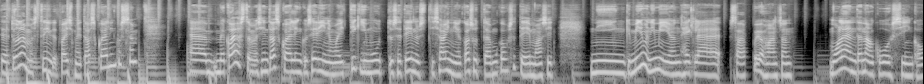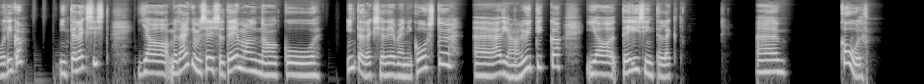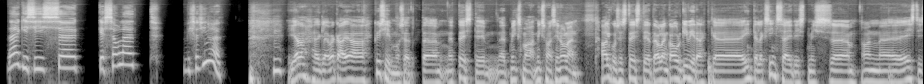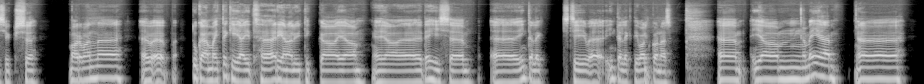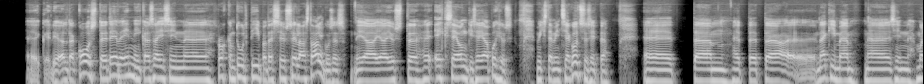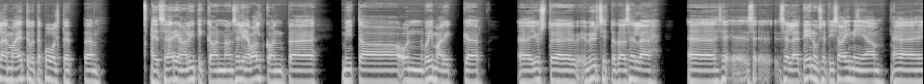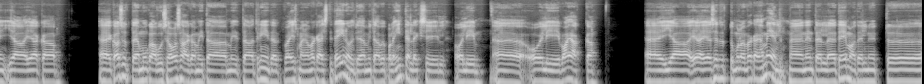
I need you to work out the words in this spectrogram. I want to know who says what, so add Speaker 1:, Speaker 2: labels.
Speaker 1: tere tulemast Trend Advice meie taskuhäälingusse. Äh, me kajastame siin taskuhäälingus erinevaid digimuutuse, teenuse disaini ja kasutajamugavuse teemasid ning minu nimi on Hegle Sarapuu Johanson. ma olen täna koos siin Kauriga Intellexist ja me räägime sellisel teemal nagu Intellex ja Deveni koostöö, äh, ärianalüütika ja tehisintellekt. Äh, Kaur, räägi siis, kes sa oled, miks sa siin oled?
Speaker 2: jah, Egle, väga hea küsimus, et, et tõesti, et miks ma, miks ma siin olen. alguses tõesti, et olen Kaur Kivirähk äh, Intellex Inside'ist, mis äh, on äh, Eestis üks, ma arvan, tugevamaid tegijaid ärianalüütika ja, ja tehisintellekti, intellekti valdkonnas. ja meie nii-öelda koostöö TVN-iga sai siin äh, rohkem tuult tiibadesse just selle aasta alguses ja, ja just äh, ehk see ongi see hea põhjus, miks te mind siia kutsusite. et, ähm, et, et äh, nägime siin mõlema ettevõtte poolt, et, et see ärianalüütika on, on selline valdkond, mida on võimalik just vürtsitada selle, selle teenuse disaini ja, ja, ja ka kasutajamugavuse osaga, mida, mida Trinidad Wiseman on väga hästi teinud ja mida võib-olla Intellexil oli, äh, oli vajaka. Äh, ja, ja, ja seetõttu mul on väga hea meel nendel teemadel nüüd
